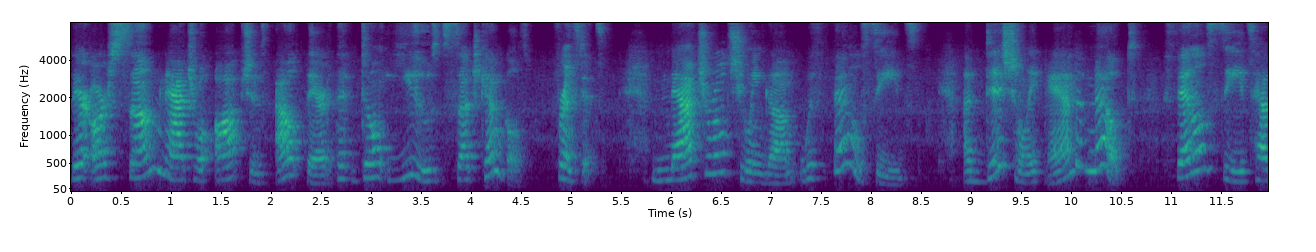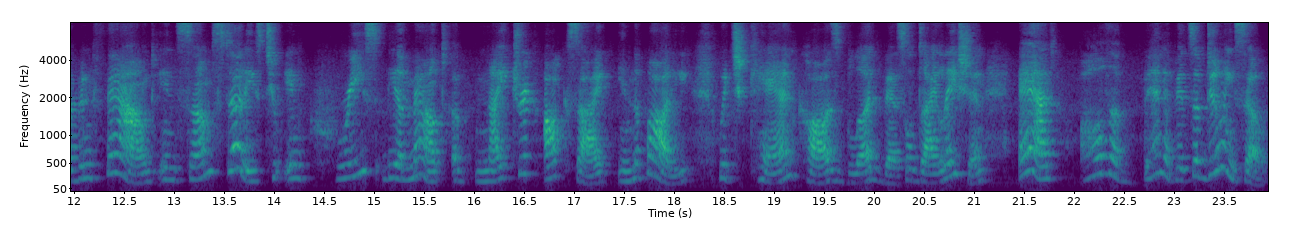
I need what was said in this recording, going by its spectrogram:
there are some natural options out there that don't use such chemicals. For instance, natural chewing gum with fennel seeds. Additionally, and of note, Fennel seeds have been found in some studies to increase the amount of nitric oxide in the body, which can cause blood vessel dilation and all the benefits of doing so.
